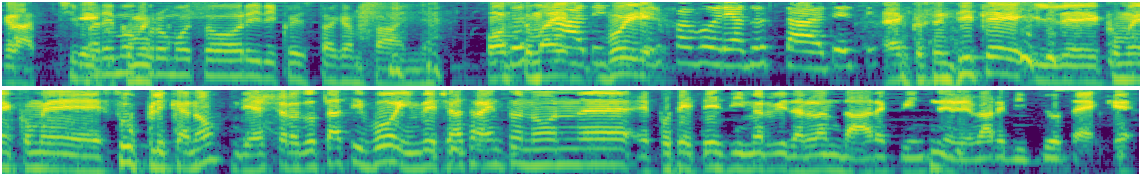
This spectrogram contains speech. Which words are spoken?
grazie Ci faremo come- promotori di questa campagna. posso mai Adottateci, voi per favore, adottateci. Ecco, sentite il- come, come supplicano di essere adottati voi, invece a Trento non eh, potete esimervi dall'andare quindi nelle varie biblioteche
